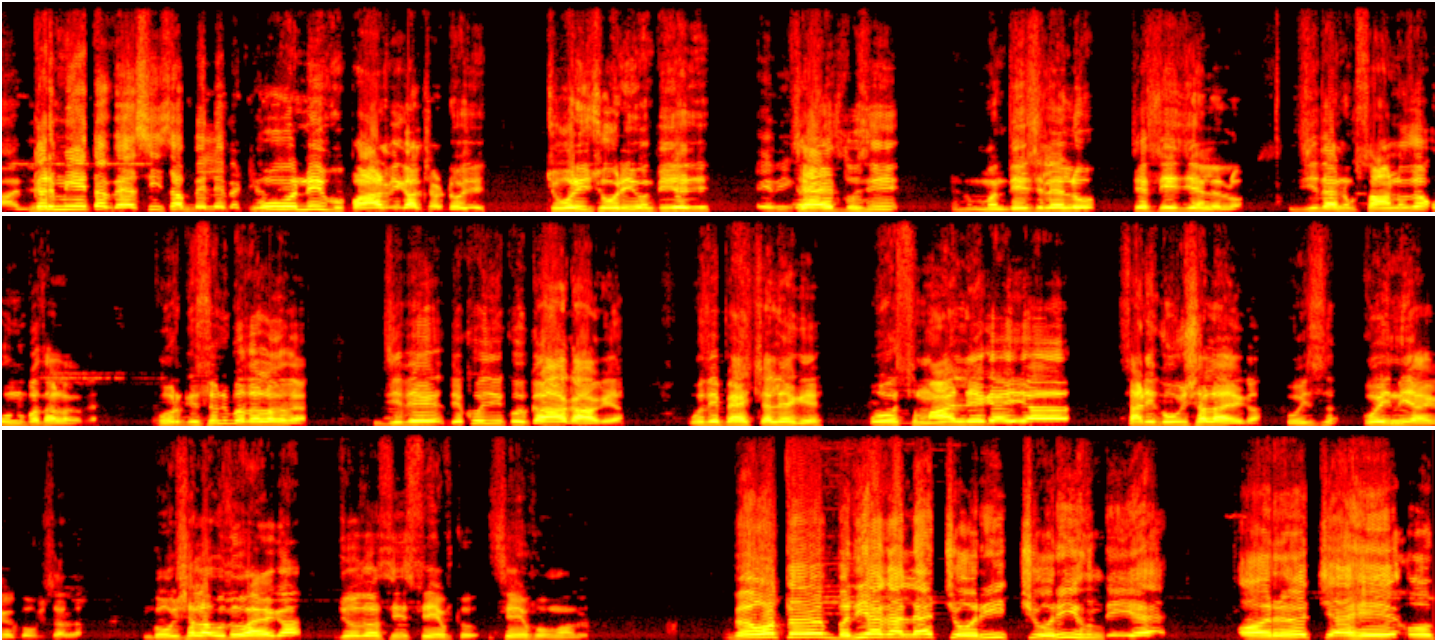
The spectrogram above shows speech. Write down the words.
ਹਾਂਜੀ। ਗਰਮੀਆਂ 'ਚ ਤਾਂ ਵੈਸੇ ਹੀ ਸਭ ਵਿਹਲੇ ਬੈਠੇ ਹੁੰਦੇ ਉਹ ਨਹੀਂ ਵਪਾਰ ਦੀ ਗੱਲ ਛੱਡੋ ਜੀ। ਚੋਰੀ ਚੋਰੀ ਹੁੰਦੀ ਹੈ ਜੀ। ਇਹ ਵੀ ਗੱਲ ਚਾਹੇ ਤੁਸੀਂ ਮੰਦੇ 'ਚ ਲੈ ਲਓ ਤੇ ਤੇਜ਼ੀਆਂ ਲੈ ਲਓ। ਜਿਹਦਾ ਨੁਕਸਾਨ ਹੁੰਦਾ ਉਹਨੂੰ ਪਤਾ ਲੱਗਦਾ। ਹੋਰ ਕਿਸੇ ਨੂੰ ਨਹੀਂ ਪਤਾ ਲੱਗਦਾ। ਜਿਹਦੇ ਦੇਖੋ ਜੀ ਕੋਈ ਗਾਹਕ ਆ ਗਿਆ ਉਹਦੇ ਪੈਸੇ ਚਲੇ ਗਏ। ਉਹ ਸਮਾਨ ਲੇਗਾ ਜਾਂ ਸਾਡੀ ਗਊਸ਼ਾਲਾ ਆਏਗਾ? ਕੋਈ ਸ- ਕੋਈ ਨਹੀਂ ਆਏਗਾ ਗਊਸ਼ਾਲਾ। ਗਊਸ਼ਾਲਾ ਉਦੋਂ ਆਏਗਾ ਜਦੋਂ ਅਸੀਂ ਸੇਫ ਸੇਫ ਹੋਵਾਂਗੇ। ਬਹੁਤ ਵਧੀਆ ਗੱਲ ਹੈ, ਚੋਰੀ ਚੋਰੀ ਹੁੰਦੀ ਹੈ ਔਰ ਚਾਹੇ ਉਹ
